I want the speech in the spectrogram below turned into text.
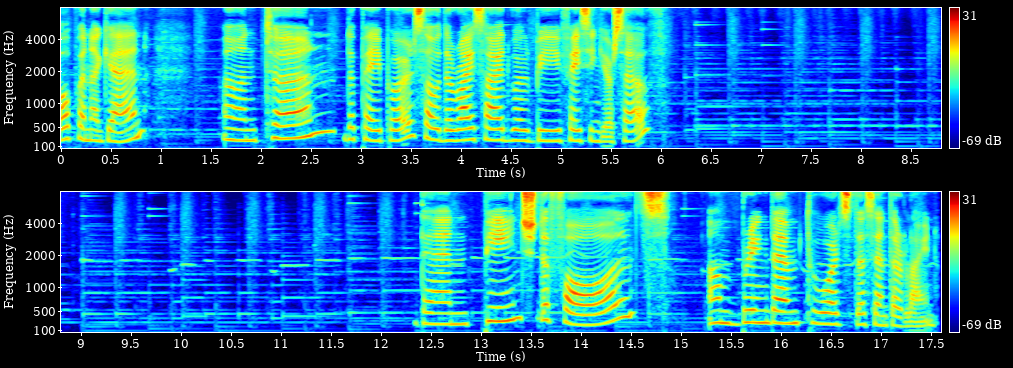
Open again and turn the paper so the right side will be facing yourself Then pinch the folds and bring them towards the center line.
